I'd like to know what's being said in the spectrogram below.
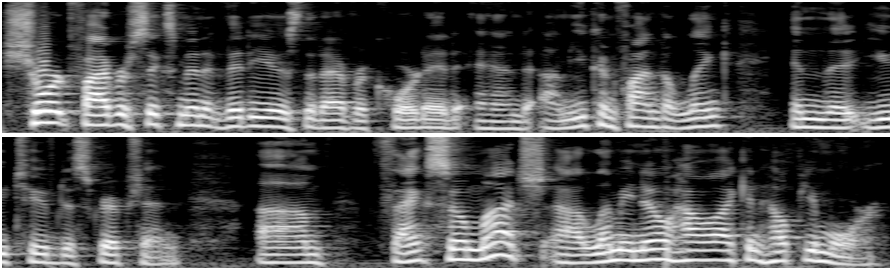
short five or six minute videos that I've recorded, and um, you can find the link in the YouTube description. Um, thanks so much. Uh, let me know how I can help you more.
